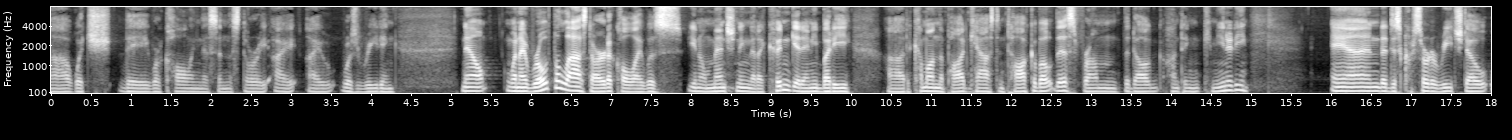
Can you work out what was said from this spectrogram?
uh, which they were calling this in the story I I was reading. Now, when I wrote the last article, I was, you know, mentioning that I couldn't get anybody uh, to come on the podcast and talk about this from the dog hunting community. And I just sort of reached out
